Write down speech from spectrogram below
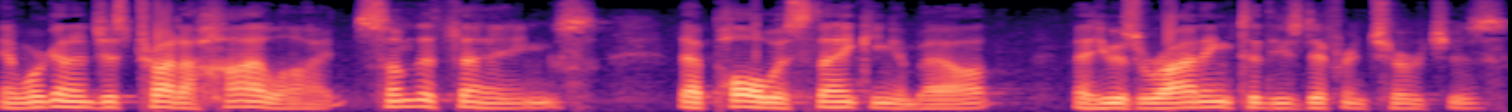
And we're going to just try to highlight some of the things that Paul was thinking about, that he was writing to these different churches.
